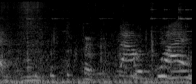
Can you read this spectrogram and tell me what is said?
เจ้าควาย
